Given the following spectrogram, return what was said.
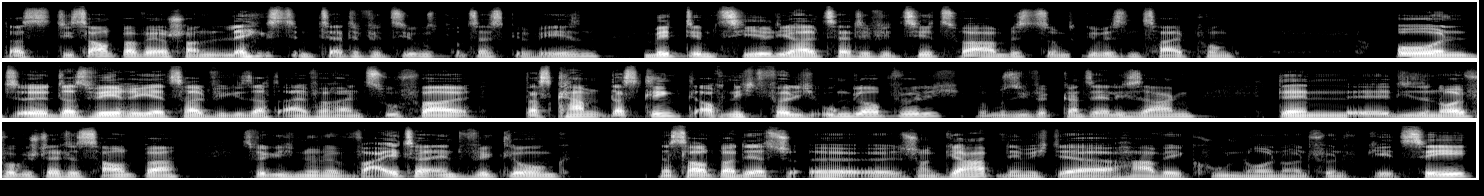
Das, die Soundbar wäre schon längst im Zertifizierungsprozess gewesen, mit dem Ziel, die halt zertifiziert zu haben bis zu einem gewissen Zeitpunkt. Und äh, das wäre jetzt halt, wie gesagt, einfach ein Zufall. Das, kam, das klingt auch nicht völlig unglaubwürdig, muss ich ganz ehrlich sagen, denn äh, diese neu vorgestellte Soundbar ist wirklich nur eine Weiterentwicklung einer Soundbar, der es äh, äh schon gab, nämlich der HWQ995GC.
